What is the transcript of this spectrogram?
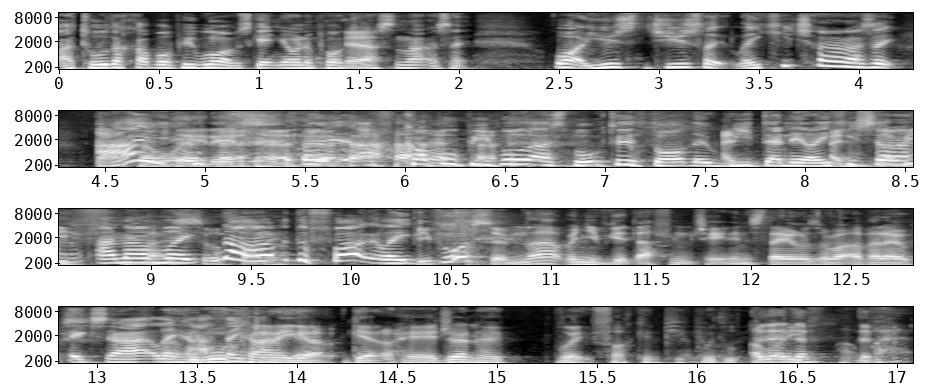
I told a couple of people I was getting you on a podcast Yeah. and that I was like, what you do you just like like each other? And I was like, That's aye. a couple of people that I spoke to thought that we And- didn't like each other, beef. and I'm like, That's so no, funny. what the fuck? Like, People assume that when you've got different training styles or whatever else. exactly. I People think can't yeah. get, get their heads around how like fucking people But then the, the,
